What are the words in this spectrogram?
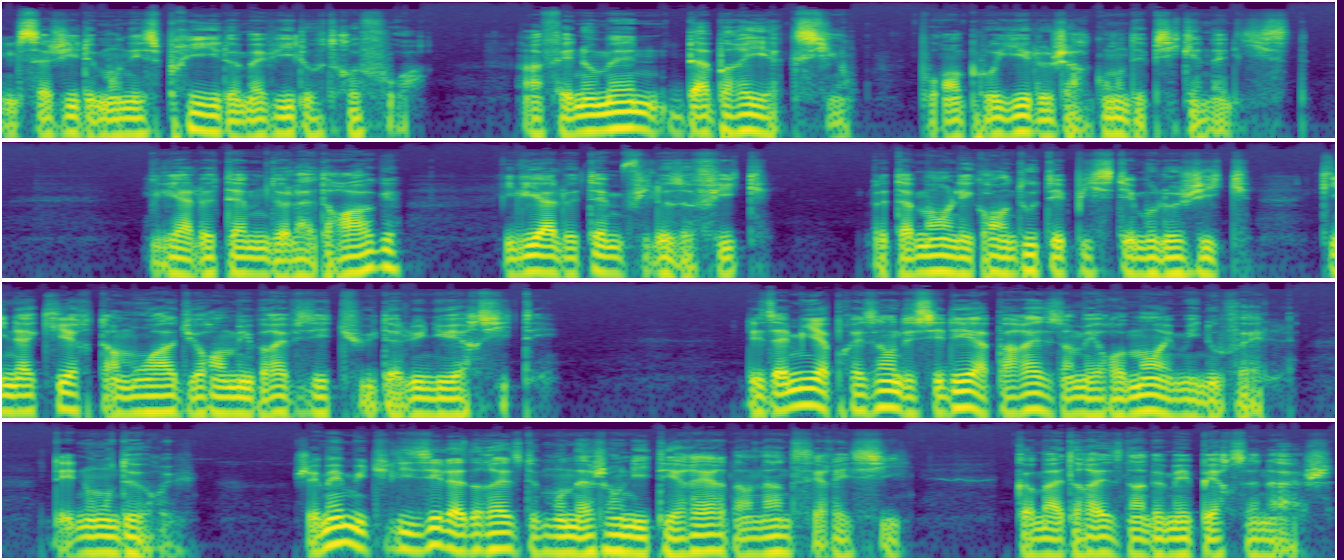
il s'agit de mon esprit et de ma vie d'autrefois. Un phénomène d'abréaction, pour employer le jargon des psychanalystes. Il y a le thème de la drogue, il y a le thème philosophique, notamment les grands doutes épistémologiques qui naquirent en moi durant mes brèves études à l'université. Des amis à présent décédés apparaissent dans mes romans et mes nouvelles, des noms de rues. J'ai même utilisé l'adresse de mon agent littéraire dans l'un de ses récits, comme adresse d'un de mes personnages.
